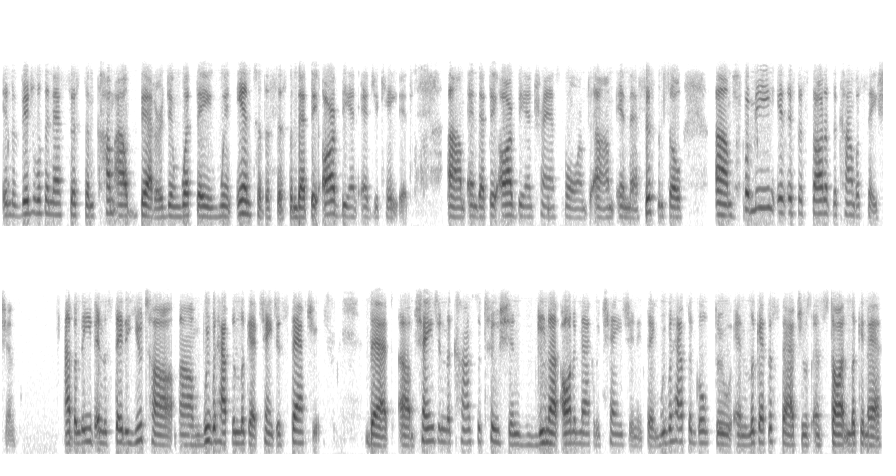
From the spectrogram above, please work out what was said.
individuals in that system come out better than what they went into the system, that they are being educated. Um, and that they are being transformed um, in that system. So, um, for me, it, it's the start of the conversation. I believe in the state of Utah, um, we would have to look at changing statutes. That um, changing the Constitution do not automatically change anything. We would have to go through and look at the statutes and start looking at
